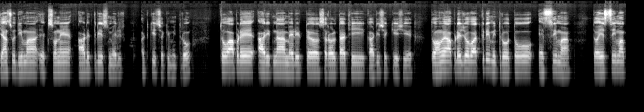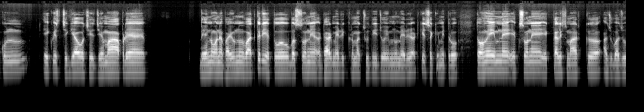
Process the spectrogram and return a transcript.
ત્યાં સુધીમાં એકસો ને આડત્રીસ મેરિટ અટકી શકે મિત્રો. તો આપણે આ રીતના મેરિટ સરળતાથી કાઢી શકીએ છીએ. તો હવે આપણે જો વાત કરીએ મિત્રો, તો એસસીમાં તો એસસીમાં કુલ એકવીસ જગ્યાઓ છે. જેમાં આપણે બહેનો અને ભાઈઓનું વાત કરીએ તો બસો ને અઢાર મેરિટ ક્રમાંક સુધી જો એમનું મેરિટ અટકી શકે મિત્રો, તો હવે એમને એકસો ને એકતાલીસ માર્ક આજુબાજુ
